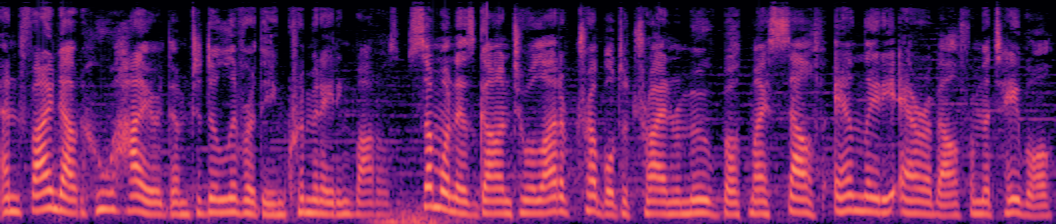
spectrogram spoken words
and find out who hired them to deliver the incriminating bottles. Someone has gone to a lot of trouble to try and remove both myself and Lady Arabelle from the table,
